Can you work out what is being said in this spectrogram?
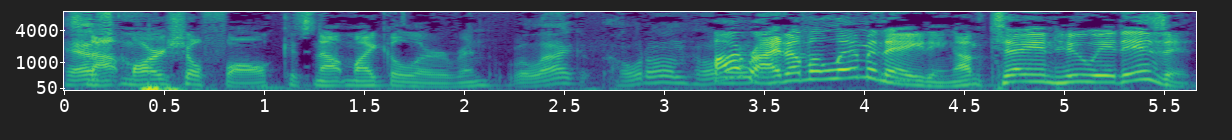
It's not Marshall Faulk. It's not Michael Irvin. Relax. Hold on. Hold All on. right, I'm eliminating. I'm saying who it isn't.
